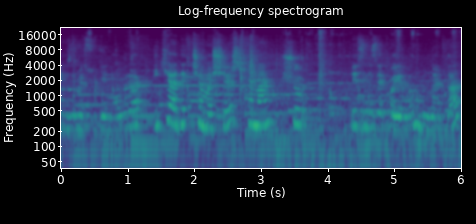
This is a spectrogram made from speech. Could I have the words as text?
Emzirme sütyeni olarak. İki adet çamaşır. Hemen şu bezimize koyalım bunları da.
